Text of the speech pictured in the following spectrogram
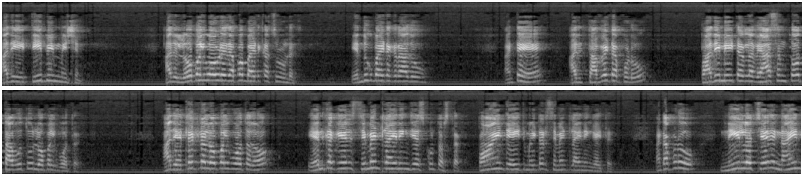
అది టీబీ మిషన్. అది లోపలికి పోవడే తప్ప బయటకు వచ్చుడు ఉండదు. ఎందుకు బయటకు రాదు? అంటే అది తవ్వేటప్పుడు పది మీటర్ల వ్యాసంతో తవ్వుతూ లోపలికి పోతుంది. అది ఎట్లెట్లా లోపలికి పోతుందో వెనుకకి సిమెంట్ లైనింగ్ చేసుకుంటూ వస్తారు. Point eight meter cement lining అవుతుంది అంటే అప్పుడు నీళ్ళు వచ్చేది నైన్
